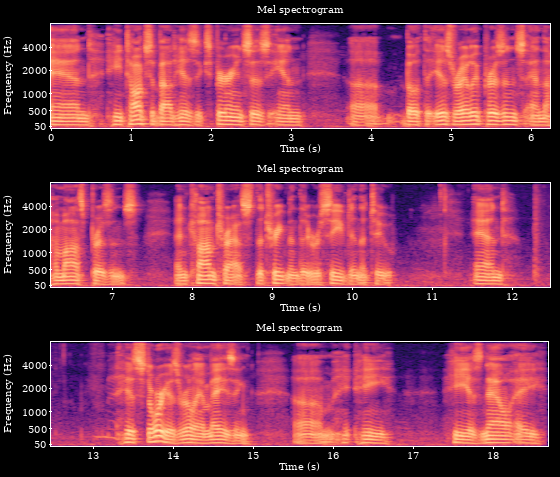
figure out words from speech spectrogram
And he talks about his experiences in uh, both the Israeli prisons and the Hamas prisons and contrasts the treatment they received in the two. And his story is really amazing. Um, he, he is now a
